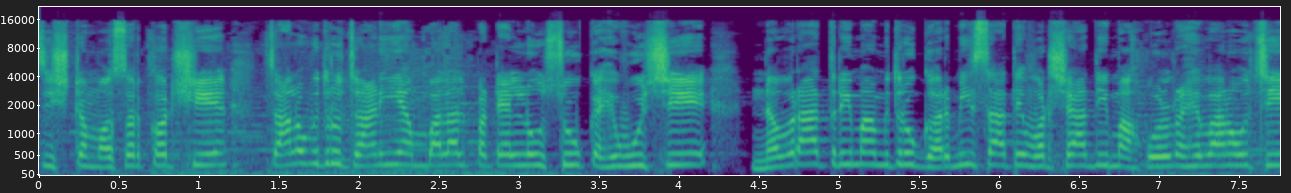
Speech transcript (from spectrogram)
સિસ્ટમ અસર કરશે. ચાલો મિત્રો, જાણીએ અંબાલાલ પટેલનું શું કહેવું છે. નવરાત્રિમાં મિત્રો, ગરમી સાથે વરસાદી માહોલ રહેવાનો છે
